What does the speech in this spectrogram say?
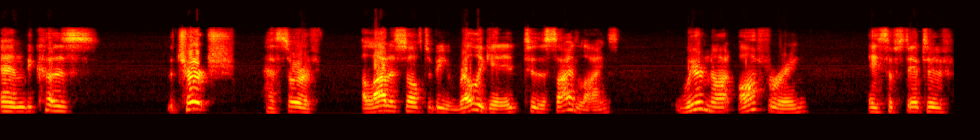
And because the church has sort of allowed itself to be relegated to the sidelines, we're not offering a substantive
